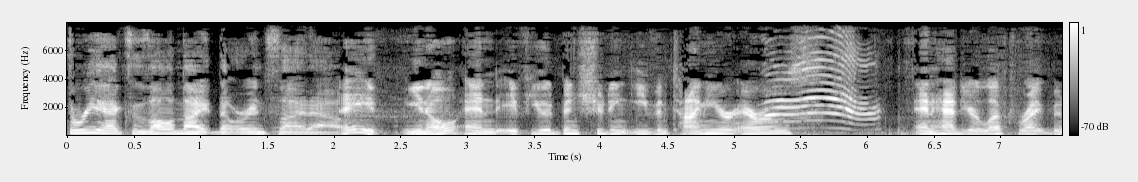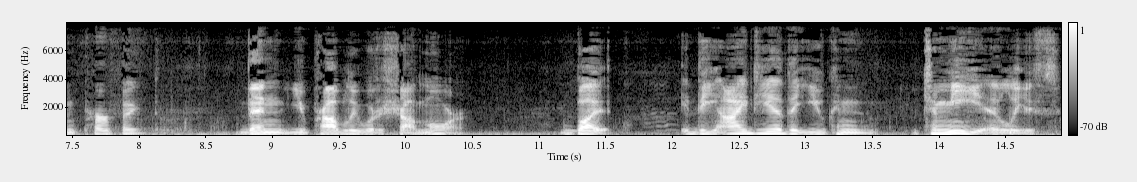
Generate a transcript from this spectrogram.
three X's all night that were inside out. Hey, you know, and if you had been shooting even tinier arrows, and had your left right been perfect, then you probably would have shot more. But the idea that you can, to me at least,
